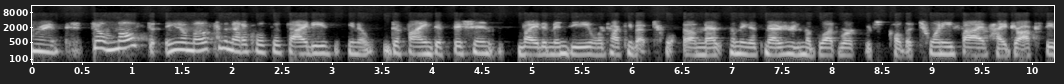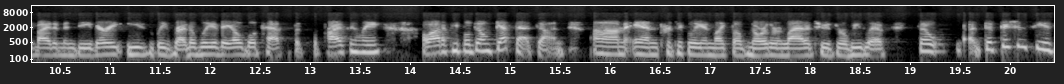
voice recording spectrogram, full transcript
Right. So most, you know, most of the medical societies, you know, define deficient vitamin D. And we're talking about tw- uh, me- something that's measured in the blood work, which is called a 25 hydroxy vitamin D, very easily, readily available test. But surprisingly, a lot of people don't get that done. Um, and particularly in like the northern latitudes where we live. So uh, deficiency is,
